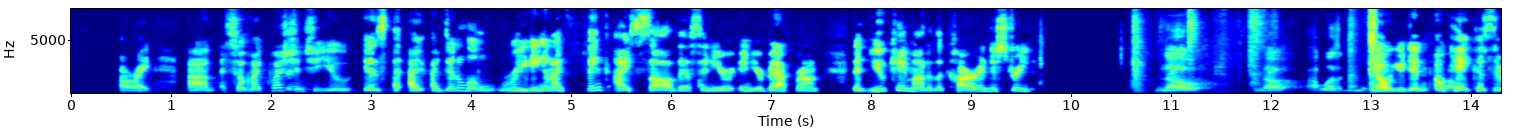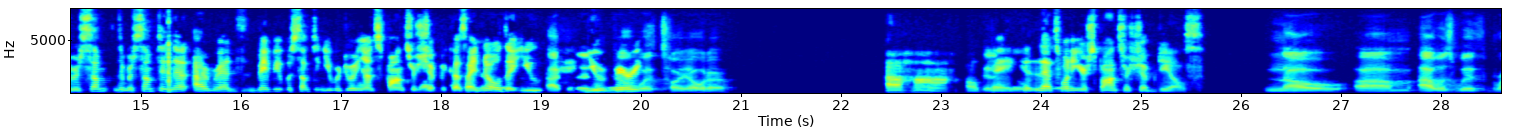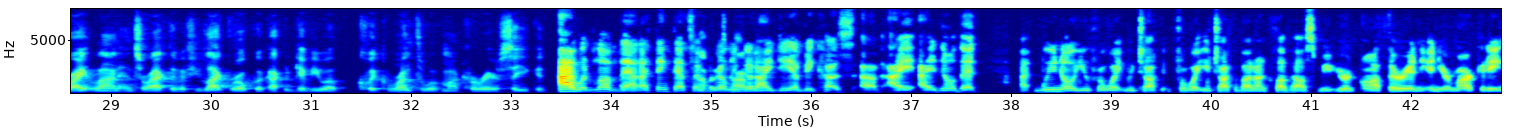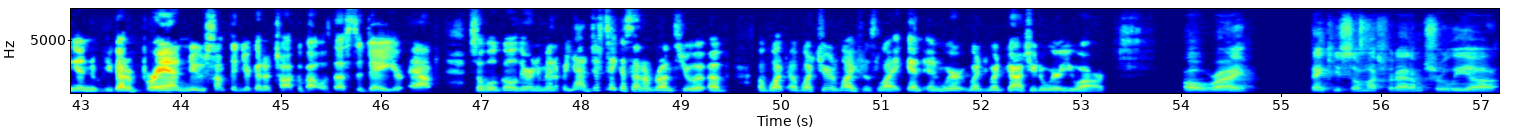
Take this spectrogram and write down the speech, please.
All right. Um, so my question to you is, I, I did a little reading, and I think I saw this in your in your background that you came out of the car industry. No, No, I wasn't in the No, you didn't. Okay, because there was some there was something that I read. Maybe it was something you were doing on Well, sponsorship because I I know that you I did a you're very with Toyota. uh huh. I did a Okay, deal 'cause with that's one of your sponsorship deals. No, um, I was with Brightline Interactive. If you like, real quick, I could give you a quick run through of my career so you could I would love that. I think that's a, a have a really good timeline. idea because uh, I I know that uh, we know you for what we talk for what you talk about on Clubhouse. You- You're an author and in your marketing, and you got a brand new something you're going to talk about with us today. Your app. So we'll go there in a minute. But yeah, just take us on a run through of of what of what your life is like and and where what what got you to where you are. All right. Thank you so much for that. I'm truly uh,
